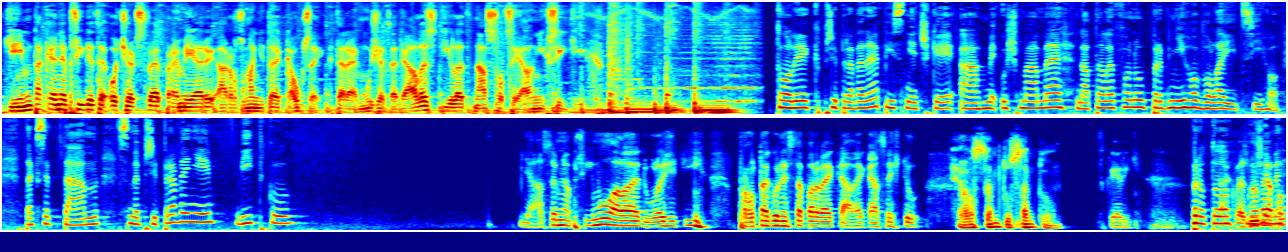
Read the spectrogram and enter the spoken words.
Tím také nepřijdete o čerstvé premiéry a rozmanité kauzy, které můžete dále sdílet na sociálních sítích. Tolik připravené písničky a my už máme na telefonu prvního volajícího. Tak se ptám, jsme připraveni? Vítku? Já jsem na příjmu, ale důležitý protagonista pan VK. VK, seš tu? Jo, jsem tu, jsem tu. Skvělý. Proto tak vezmeme můžeme...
